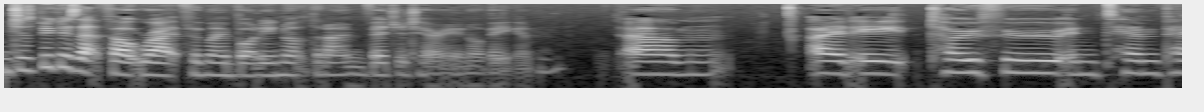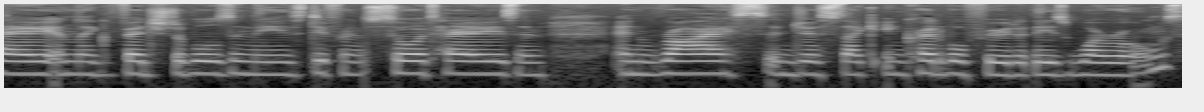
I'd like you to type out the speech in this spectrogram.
just because that felt right for my body, not that I'm vegetarian or vegan. Um, I'd eat tofu and tempeh and like vegetables in these different sautés and, and rice and just like incredible food at these warungs.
